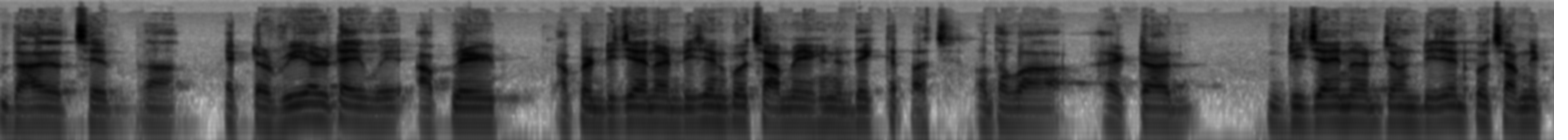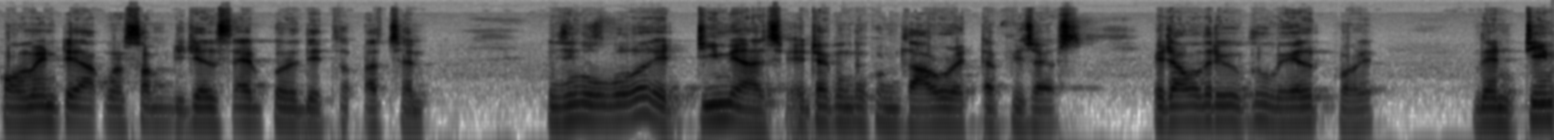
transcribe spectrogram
দেখা যাচ্ছে একটা রিয়েল টাইমে আপনি, আপনার ডিজাইনার ডিজাইন করছে, আপনি এখানে দেখতে পাচ্ছেন। অথবা একটা ডিজাইনার যখন ডিজাইন করছে, আপনি কমেন্টে আপনার সব ডিটেলস অ্যাড করে দিতে পারছেন এই জিনিসগুলো এই টিমে আছে। এটা কিন্তু খুব দারুণ একটা ফিচার্স এটা আমাদেরকে খুব হেল্প করে। Then team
